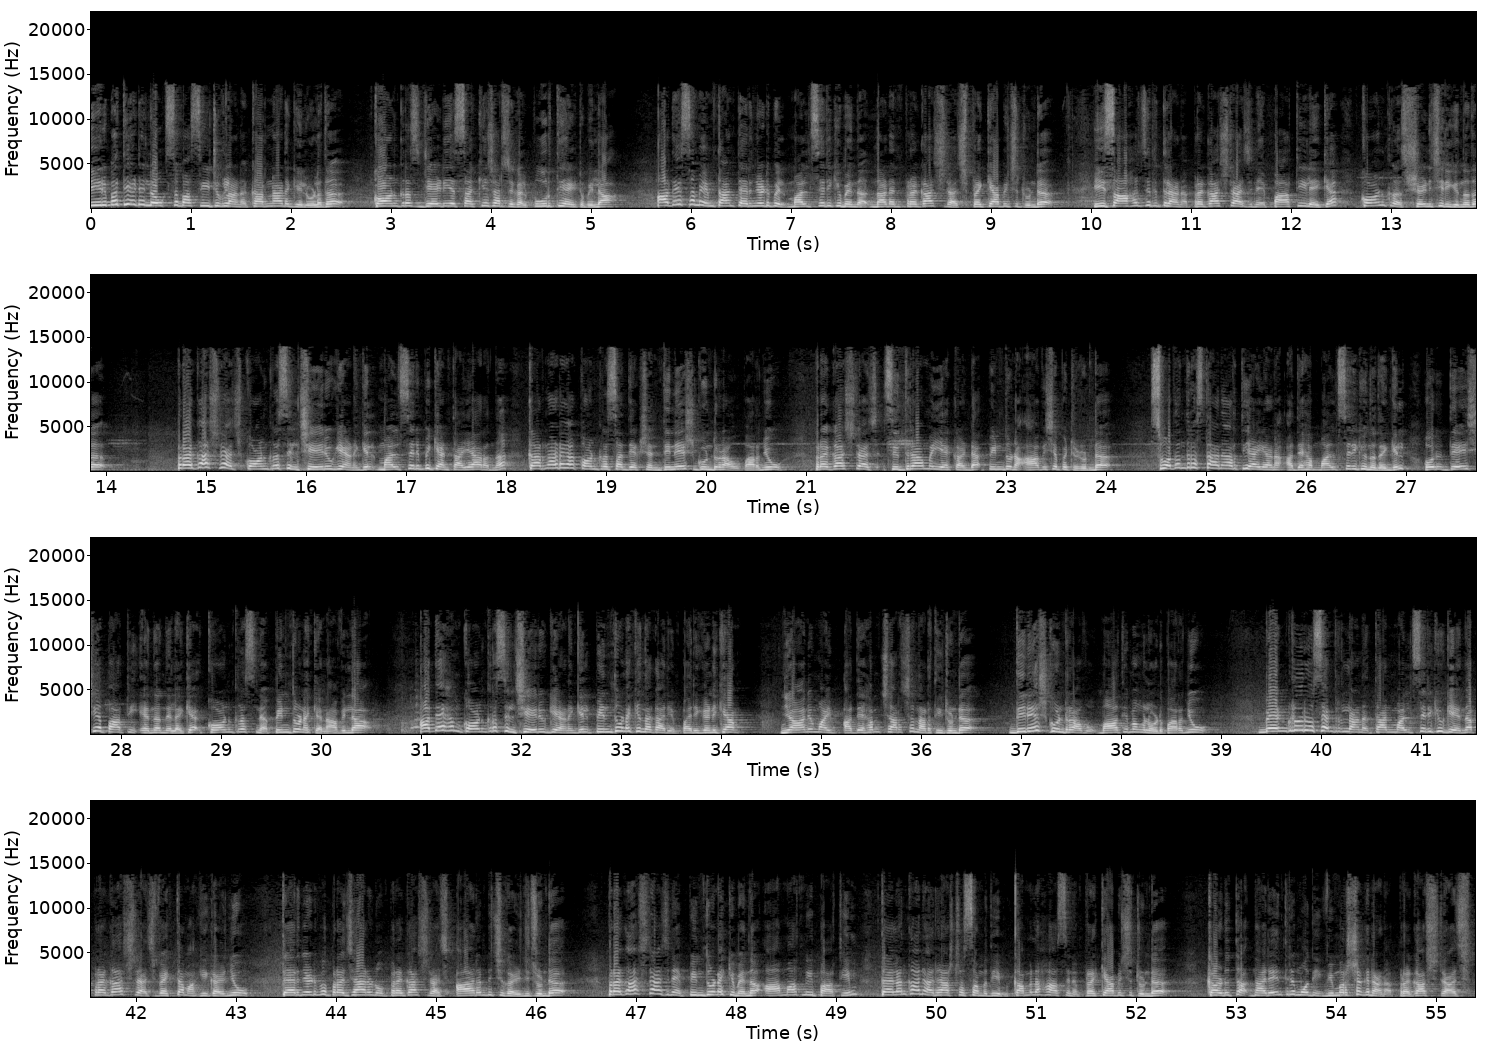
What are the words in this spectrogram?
ഇരുപത്തിയെട്ട് ലോക്സഭാ സീറ്റുകളാണ് കർണാടകയിലുള്ളത്. കോൺഗ്രസ് ജെ ഡി എസ് സഖ്യ ചർച്ചകൾ പൂർത്തിയായിട്ടുമില്ല. അതേസമയം താൻ തെരഞ്ഞെടുപ്പിൽ മത്സരിക്കുമെന്ന് നടൻ പ്രകാശ് രാജ് പ്രഖ്യാപിച്ചിട്ടുണ്ട്. ഈ സാഹചര്യത്തിലാണ് പ്രകാശ് രാജിനെ പാർട്ടിയിലേക്ക് കോൺഗ്രസ് ക്ഷണിച്ചിരിക്കുന്നത്. പ്രകാശ് രാജ് കോൺഗ്രസിൽ ചേരുകയാണെങ്കിൽ മത്സരിപ്പിക്കാൻ തയ്യാറെന്ന് കർണാടക കോൺഗ്രസ് അധ്യക്ഷൻ ദിനേശ് ഗുണ്ടുറാവു പറഞ്ഞു. പ്രകാശ് രാജ് സിദ്ധരാമയ്യെ കണ്ട് പിന്തുണ ആവശ്യപ്പെട്ടിട്ടുണ്ട്. സ്വതന്ത്ര സ്ഥാനാർത്ഥിയായാണ് അദ്ദേഹം മത്സരിക്കുന്നതെങ്കിൽ ഒരു ദേശീയ പാർട്ടി എന്ന നിലയ്ക്ക് കോൺഗ്രസിന് പിന്തുണയ്ക്കാനാവില്ല. അദ്ദേഹം കോൺഗ്രസിൽ ചേരുകയാണെങ്കിൽ പിന്തുണയ്ക്കുന്ന കാര്യം പരിഗണിക്കാം. ഞാനുമായി അദ്ദേഹം ചർച്ച നടത്തിയിട്ടുണ്ട്. ദിനേശ് ഗുണ്ടറാവു മാധ്യമങ്ങളോട് പറഞ്ഞു. ബംഗളൂരു സെൻട്രലിലാണ് താൻ മത്സരിക്കുകയെന്ന് പ്രകാശ് രാജ് വ്യക്തമാക്കി കഴിഞ്ഞു. തെരഞ്ഞെടുപ്പ് പ്രചാരണവും പ്രകാശ് രാജ് ആരംഭിച്ചു കഴിഞ്ഞിട്ടുണ്ട്. പ്രകാശ് രാജിനെ പിന്തുണയ്ക്കുമെന്ന് ആം ആദ്മി പാർട്ടിയും തെലങ്കാന രാഷ്ട്ര സമിതിയും കമലഹാസനും പ്രഖ്യാപിച്ചിട്ടുണ്ട്. കടുത്ത നരേന്ദ്രമോദി വിമർശകനാണ് പ്രകാശ് രാജ്.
